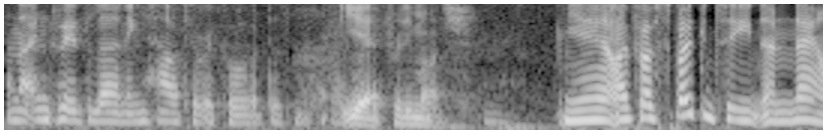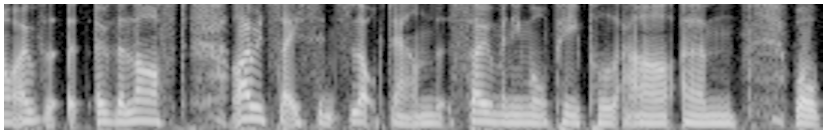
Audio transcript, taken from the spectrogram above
And that includes learning how to record, doesn't it? So- Yeah, pretty much. Yeah, I've I've spoken to you know, now over over the last I would say since lockdown that so many more people are um, well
